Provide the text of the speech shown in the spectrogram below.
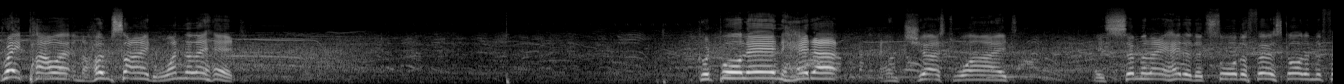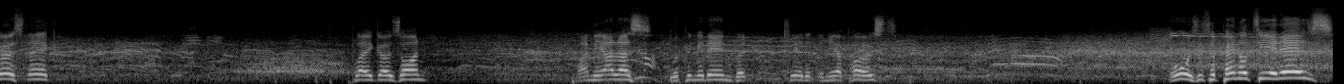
great power, and the home side 1 0 ahead. Good ball in, header, and just wide. A similar header that saw the first goal in the first leg. Play goes on. Jaime Alas whipping it in, but cleared at the near post. Oh, is this a penalty? It is.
